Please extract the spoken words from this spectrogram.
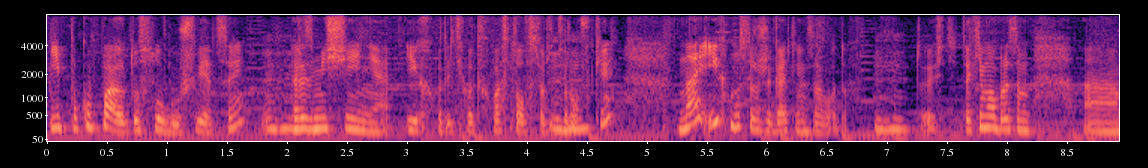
и покупают услугу в Швеции, mm-hmm. размещение их вот этих вот хвостов сортировки mm-hmm. на их мусоросжигательных заводов. Mm-hmm. То есть, таким образом, э,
